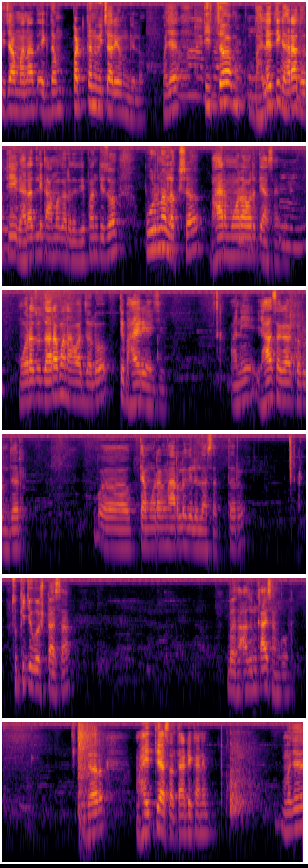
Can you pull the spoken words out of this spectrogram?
तिच्या मनात एकदम पटकन विचार येऊन गेलो. म्हणजे तिचं भले ती घरात होती घरातली कामं करत होती पण तिचं पूर्ण लक्ष बाहेर मोरावरती असायचं. मोराचा जरा पण आवाज झालो ती बाहेर यायची. आणि ह्या सगळ्या करून जर त्या मोराक मारलो गेलेलो असत तर चुकीची गोष्ट असा. बस अजून काय सांगू? जर माहिती असा त्या ठिकाणी म्हणजे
